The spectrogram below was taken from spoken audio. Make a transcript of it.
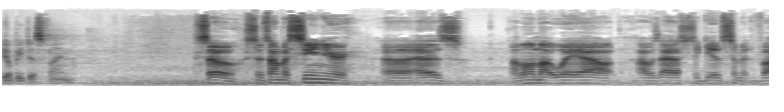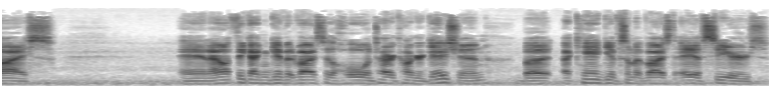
you'll be just fine. So, since I'm a senior, uh, as I'm on my way out, I was asked to give some advice. And I don't think I can give advice to the whole entire congregation, but I can give some advice to AFCers.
